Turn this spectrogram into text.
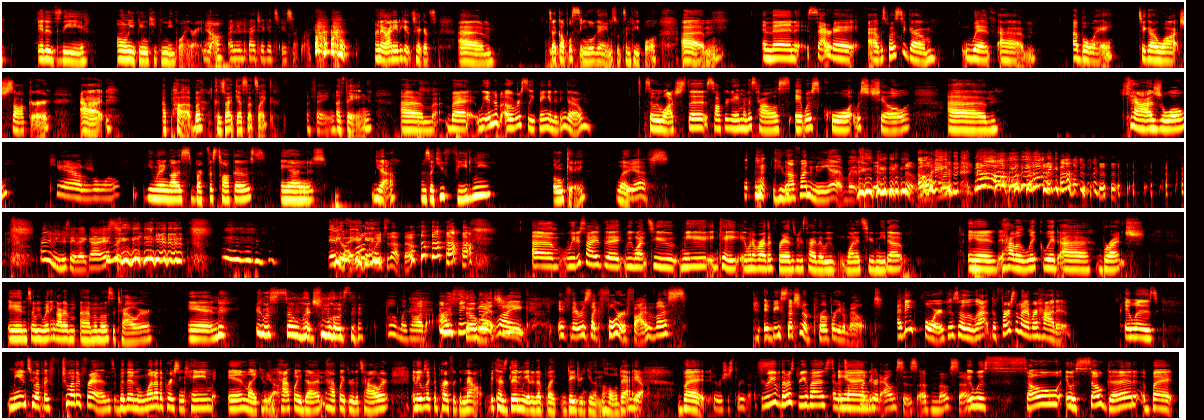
it is the only thing keeping me going right now. I need to buy tickets ASAP Rocky. I know I need to get tickets um, to a couple single games with some people. Um, and then Saturday, I was supposed to go with um, a boy to go watch soccer at a pub because I guess that's like A thing. a thing. Um, but we ended up oversleeping and didn't go. So we watched the soccer game at his house. It was cool. It was chill. Um, casual. Casual. He went and got us breakfast tacos. And Goals. yeah, I was like, You feed me? Okay. Like, Three F's. he's not funding me yet, but. oh, hey. No. Oh, my God. I didn't mean to say that, guys. anyway. The way to that though. Um, we decided that we want to me and Kate and one of our other friends. We decided that we wanted to meet up and have a liquid uh, brunch. And so we went and got a, a mimosa tower, and it was so much mimosa. oh my god. I was think so that much. like if there was like four or five of us, it'd be such an appropriate amount. I think four. Because so the la- the first time I ever had it, it was me and two other two other friends, but then one other person came in like halfway done, halfway through the tower, and it was like the perfect amount because then we ended up like day drinking it the whole day. Yeah. But There was just three of us. three there was three of us, and and, it's a hundred ounces of mimosa. it was so it was so good, but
